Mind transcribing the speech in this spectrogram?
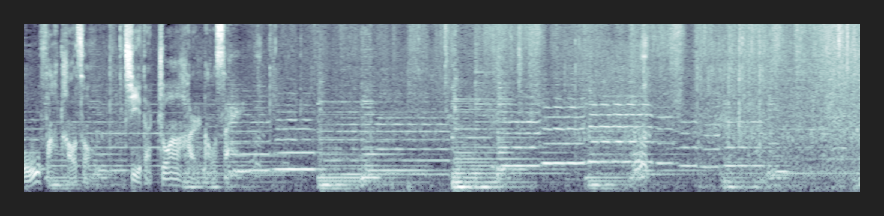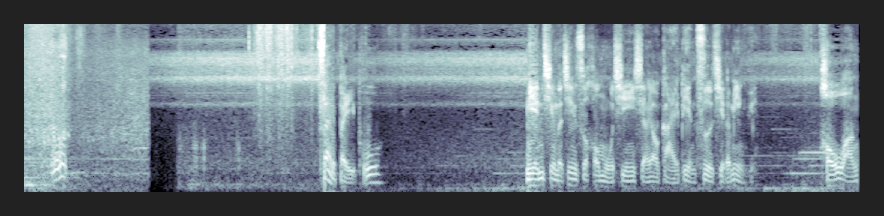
无法逃走，急得抓耳挠腮。在北坡，年轻的金丝猴母亲想要改变自己的命运，猴王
